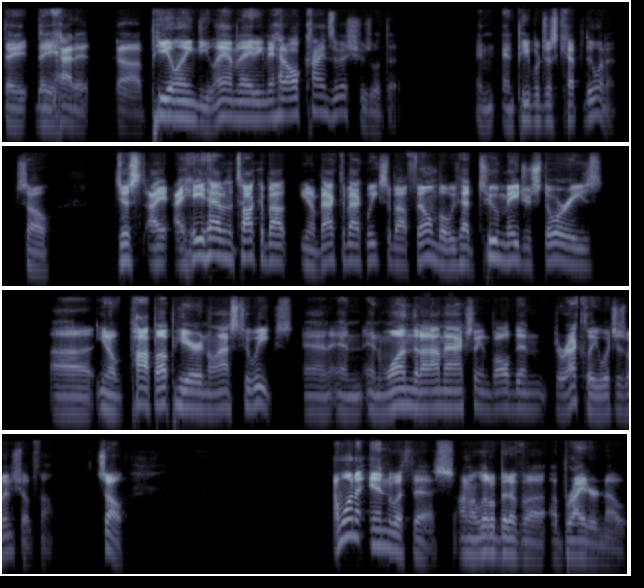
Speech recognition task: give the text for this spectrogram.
They they had it uh, peeling, delaminating. They had all kinds of issues with it, and and people just kept doing it. So just I, I hate having to talk about you know back to back weeks about film, but we've had two major stories uh you know pop up here in the last two weeks and and and one that i'm actually involved in directly which is windshield film so i want to end with this on a little bit of a, a brighter note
